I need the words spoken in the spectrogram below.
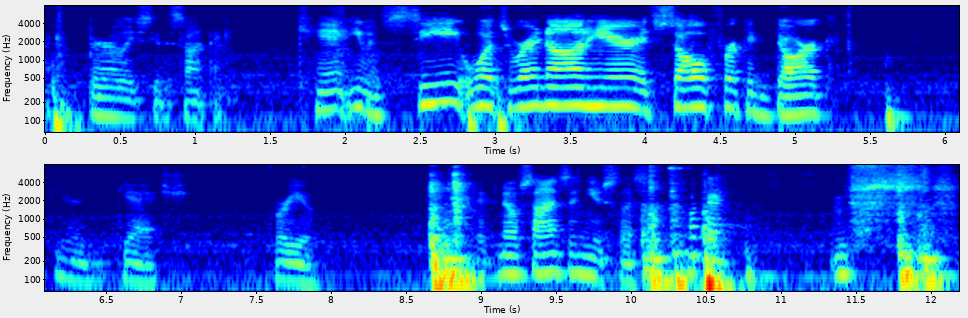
I can barely see the sign. I can't even see what's written on here. It's so freaking dark. Dear gosh. Who are you? If no signs, then useless. Okay.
